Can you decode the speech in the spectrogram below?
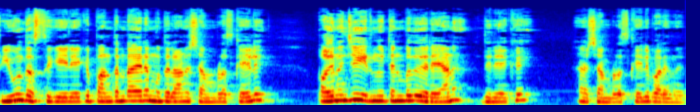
പ്യൂൺ തസ്തികയിലേക്ക് പന്ത്രണ്ടായിരം മുതലാണ് ശമ്പള സ്കെയിൽ പതിനഞ്ച് ഇരുന്നൂറ്റൻപത് വരെയാണ് ഇതിലേക്ക് ശമ്പള സ്കെയിൽ പറയുന്നത്.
